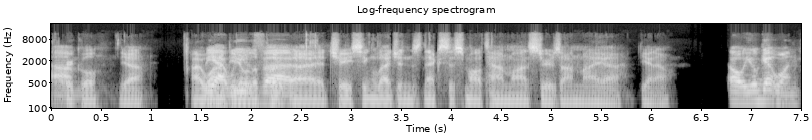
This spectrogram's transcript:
um, very cool. Yeah. I want to yeah, be able to put uh, uh, Chasing Legends next to Small Town Monsters on my, uh, you know. Oh, you'll get one.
